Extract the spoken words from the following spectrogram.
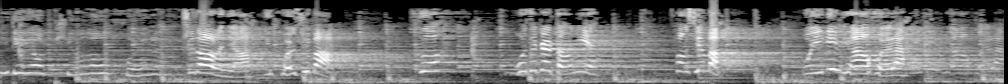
一定要平安回来。知道了，娘，你回去吧。哥，我在这儿等你。放心吧，我一定平安回来。平安回来。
